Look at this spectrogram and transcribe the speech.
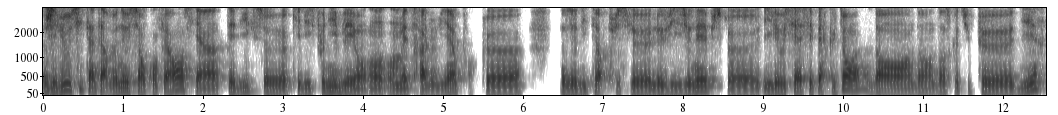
j'ai vu aussi que tu intervenais aussi en conférence. Il y a un TEDx euh, qui est disponible et on, mettra le lien pour que nos auditeurs puissent le, visionner, puisqu'il est aussi assez percutant hein, dans, dans, ce que tu peux dire.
